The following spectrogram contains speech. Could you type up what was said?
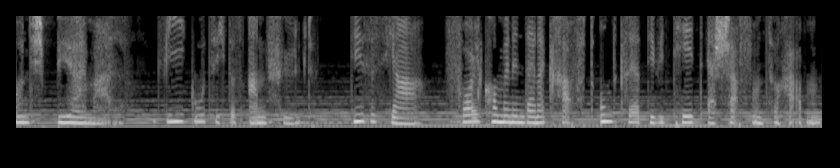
Und spür einmal, wie gut sich das anfühlt, dieses Jahr vollkommen in deiner Kraft und Kreativität erschaffen zu haben.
